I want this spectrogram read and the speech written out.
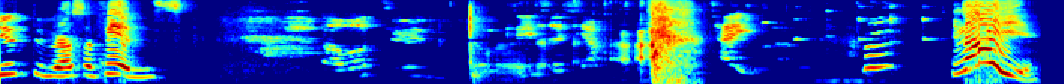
youtubere som kjempeteit. Nei!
